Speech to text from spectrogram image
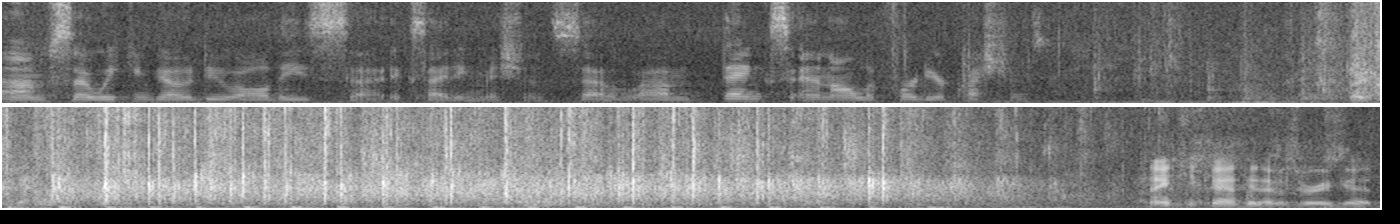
um, so we can go do all these uh, exciting missions. So um, thanks, and I'll look forward to your questions. Thanks, Kathy. Thank you, Kathy, that was very good.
